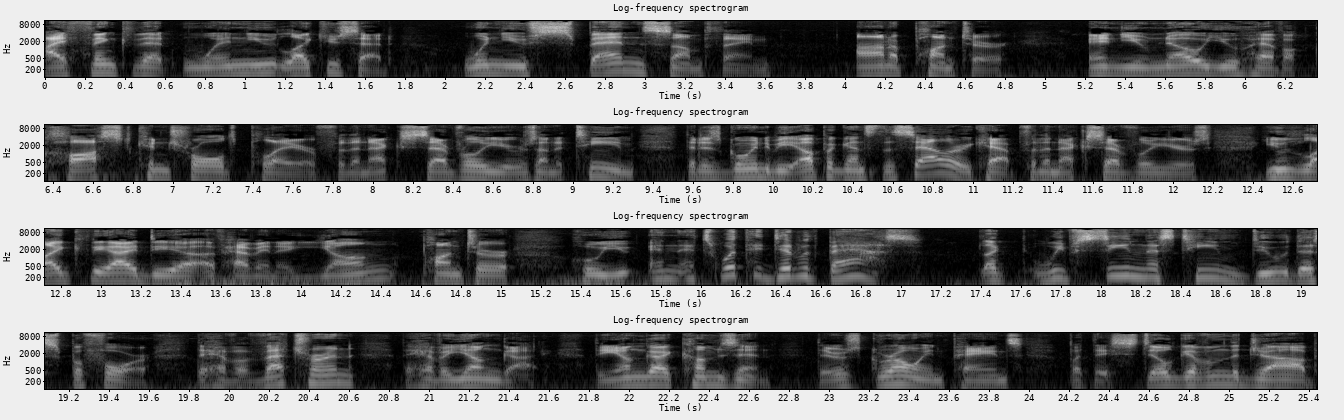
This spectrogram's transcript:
I think that when you, like you said, when you spend something on a punter – and you know you have a cost controlled player for the next several years on a team that is going to be up against the salary cap for the next several years, you like the idea of having a young punter who you, and it's what they did with Bass like we've seen this team do this before. They have a veteran, they have a young guy. The young guy comes in. There's growing pains, but they still give him the job.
